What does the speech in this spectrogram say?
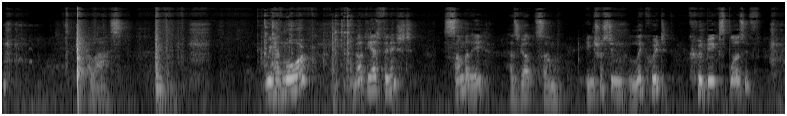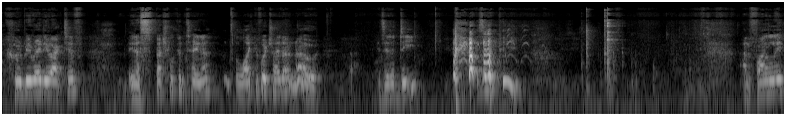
Alas. We have more, not yet finished. Somebody has got some interesting liquid, could be explosive, could be radioactive, in a special container, the like of which I don't know. Is it a D? Is it a P? And finally,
